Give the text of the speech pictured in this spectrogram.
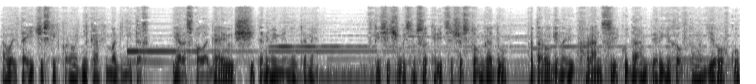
о вольтаических проводниках и магнитах я располагаю считанными минутами. В 1836 году по дороге на юг Франции, куда Ампер ехал в командировку,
